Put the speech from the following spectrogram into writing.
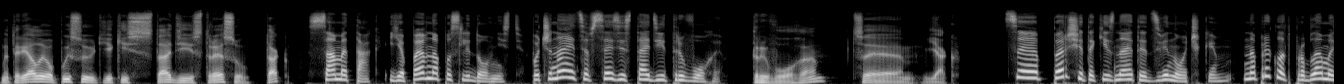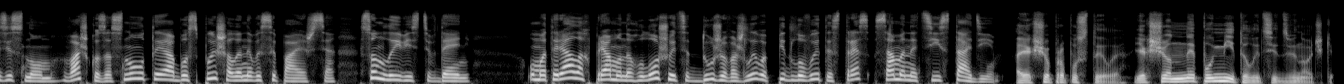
Матеріали описують якісь стадії стресу, так? Саме так, є певна послідовність. Починається все зі стадії тривоги. Тривога – це як? Це перші такі, знаєте, дзвіночки. Наприклад, проблема зі сном. Важко заснути або спиш, але не висипаєшся. Сонливість вдень. У матеріалах прямо наголошується дуже важливо підловити стрес саме на цій стадії. А якщо пропустили? Якщо не помітили ці дзвіночки?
